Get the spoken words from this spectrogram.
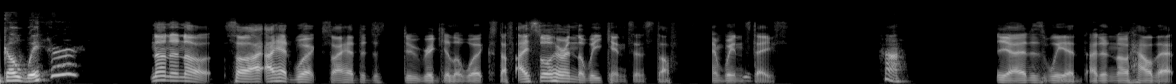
go with her? No, no, no. So I, I had work, so I had to just do regular work stuff. I saw her in the weekends and stuff and Wednesdays. Huh. Yeah, it is weird. I don't know how that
